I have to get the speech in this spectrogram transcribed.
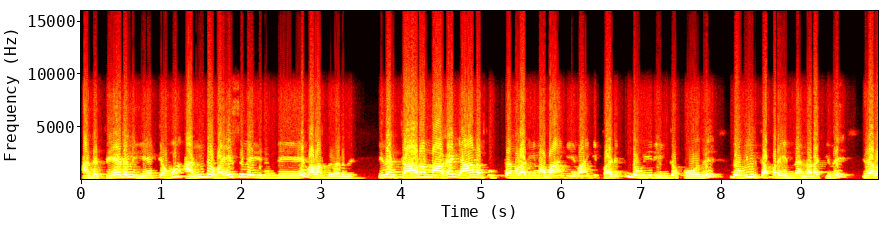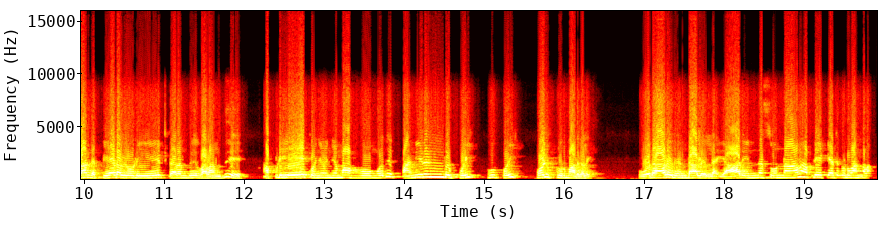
அந்த தேடல் இயக்கமும் அந்த வயசுல இருந்தே வளர்ந்து வருது. இதன் காரணமாக யானை புத்தகங்கள் அதிகமா வாங்கி வாங்கி படித்து இந்த உயிர் எங்க போகுது இந்த உயிருக்கு அப்புறம் என்ன நடக்குது இதெல்லாம் இந்த தேடலோடையே பிறந்து வளர்ந்து அப்படியே கொஞ்சம் கொஞ்சமா போகும்போது பன்னிரண்டு பொய் பொய் பொய் குருமார்களை ஒரு ஆள் ரெண்டு ஆள் இல்லை. யார் என்ன சொன்னாலும் அப்படியே கேட்டுக்கிடுவாங்களாம்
